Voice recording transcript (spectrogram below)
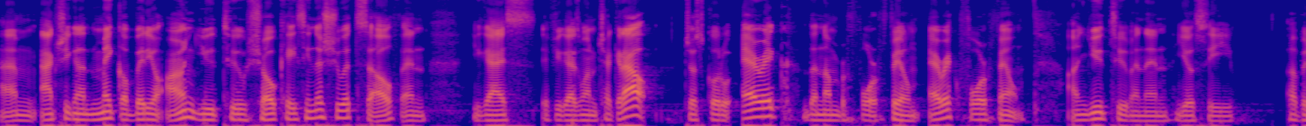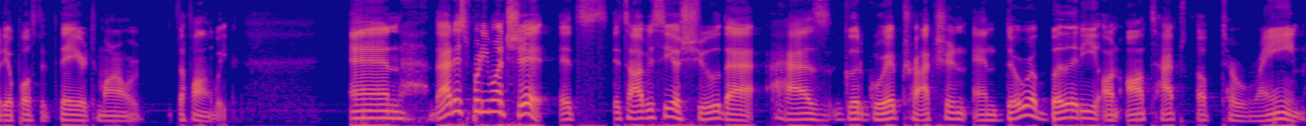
I'm actually gonna make a video on YouTube showcasing the shoe itself, and you guys, if you guys want to check it out, just go to Eric the number four film, Eric four film, on YouTube, and then you'll see a video posted today or tomorrow or the following week. And that is pretty much it. It's it's obviously a shoe that has good grip, traction, and durability on all types of terrain.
